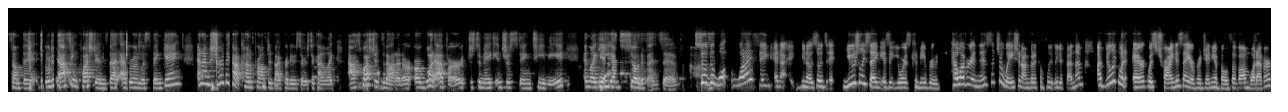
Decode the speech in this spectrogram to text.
something. They were just asking questions that everyone was thinking. And I'm sure they got kind of prompted by producers to kind of like ask questions about it or, or whatever, just to make interesting TV. And like he Yeah. got so defensive. So the what what I think, and I, you know, so it's usually saying is it yours can be rude. However, in this situation, I'm going to completely defend them. I feel like what Eric was trying to say, or Virginia, both of them, whatever,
